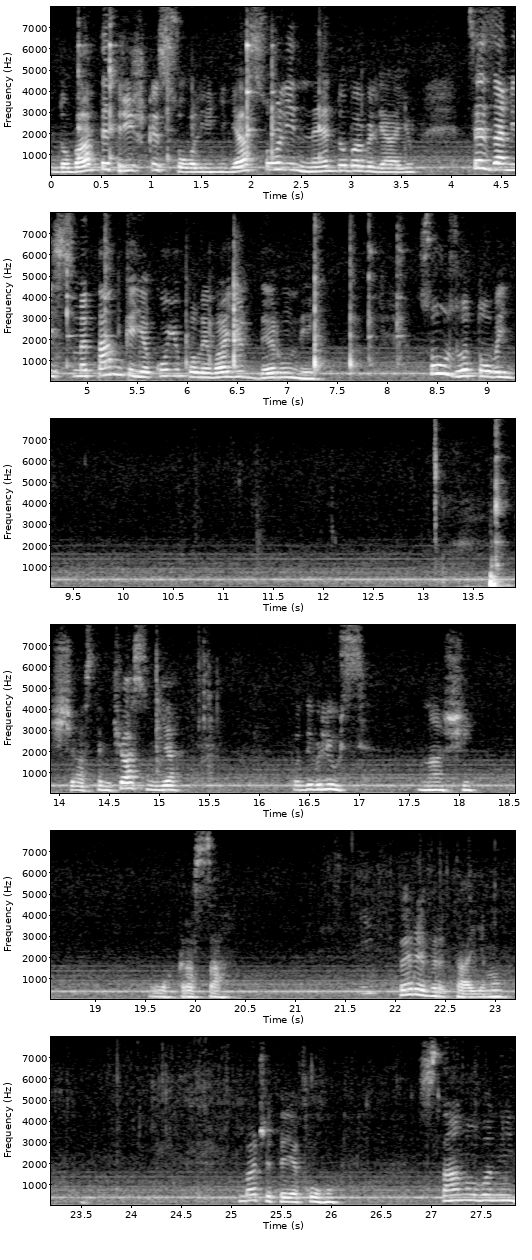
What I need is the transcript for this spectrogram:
додавте трішки солі. Я солі не додаю. Це замість сметанки, якою поливають деруни. Соус готовий. Зараз тим часом я подивлюсь наші. О, краса. Перевертаємо. Бачите, якого стану вони.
